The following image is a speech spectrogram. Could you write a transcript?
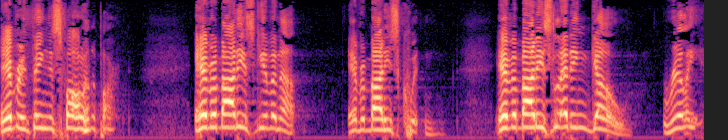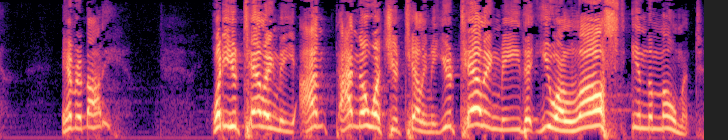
Everything is falling apart. Everybody's given up. Everybody's quitting. Everybody's letting go. Really? Everybody? What are you telling me? I'm, I know what you're telling me. You're telling me that you are lost in the moment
